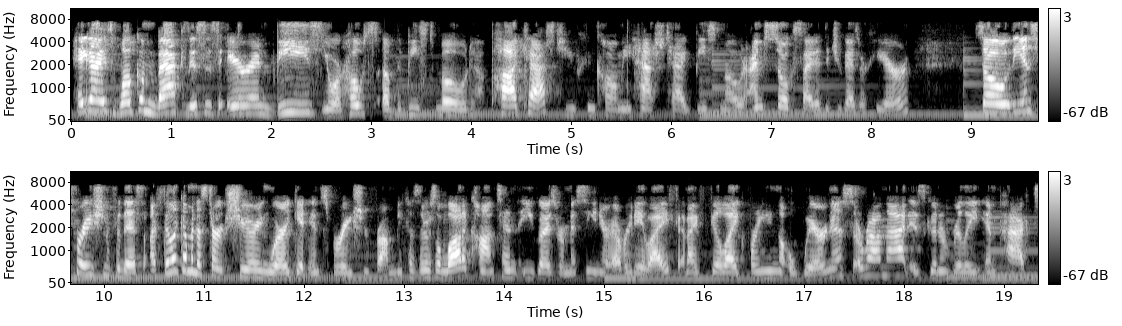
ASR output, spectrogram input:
Hey guys, welcome back. This is Erin Bees, your host of the Beast Mode podcast. You can call me hashtag Beast Mode. I'm so excited that you guys are here. So, the inspiration for this, I feel like I'm going to start sharing where I get inspiration from because there's a lot of content that you guys are missing in your everyday life. And I feel like bringing awareness around that is going to really impact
